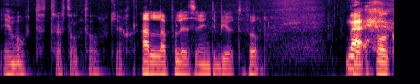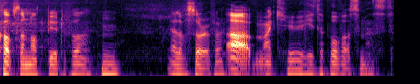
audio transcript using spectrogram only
emot 1312 kanske. Alla poliser är inte beautiful. Nej. All cops are not beautiful. Mm. Eller vad står det för? Ja, man kan ju hitta på vad som helst.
